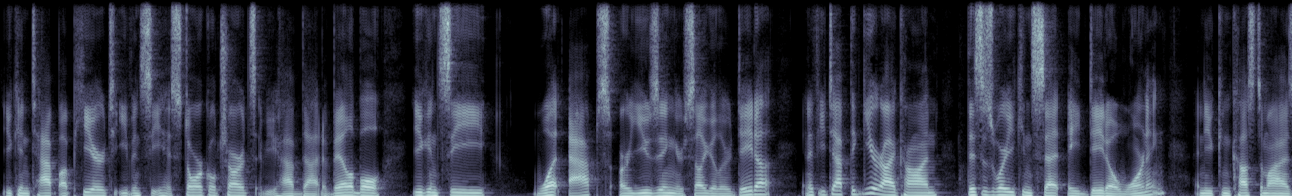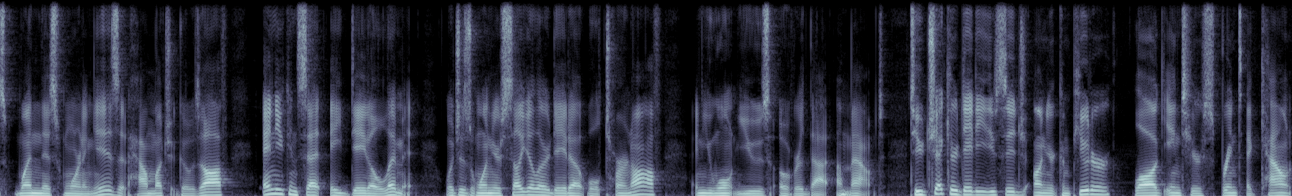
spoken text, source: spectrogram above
You can tap up here to even see historical charts if you have that available. You can see what apps are using your cellular data. And if you tap the gear icon, this is where you can set a data warning and you can customize when this warning is at how much it goes off, and you can set a data limit, which is when your cellular data will turn off and you won't use over that amount. To check your data usage on your computer, log into your Sprint account,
